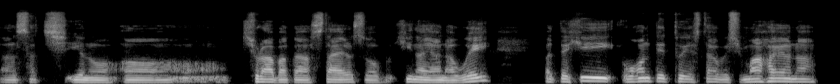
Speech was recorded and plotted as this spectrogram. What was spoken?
uh, such, you know, uh, Shravaka styles of Hinayana way. But he wanted to establish Mahayana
